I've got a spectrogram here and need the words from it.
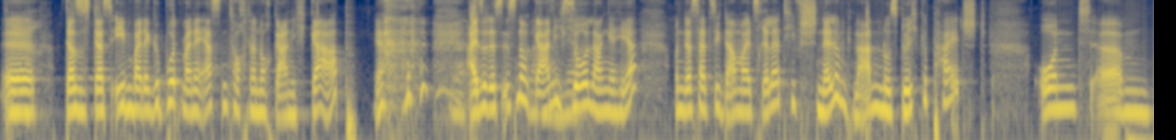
äh, ja dass es das eben bei der Geburt meiner ersten Tochter noch gar nicht gab. Ja. Ja. Also das ist noch Wahnsinn, gar nicht ja. so lange her. Und das hat sie damals relativ schnell und gnadenlos durchgepeitscht. Und ähm,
